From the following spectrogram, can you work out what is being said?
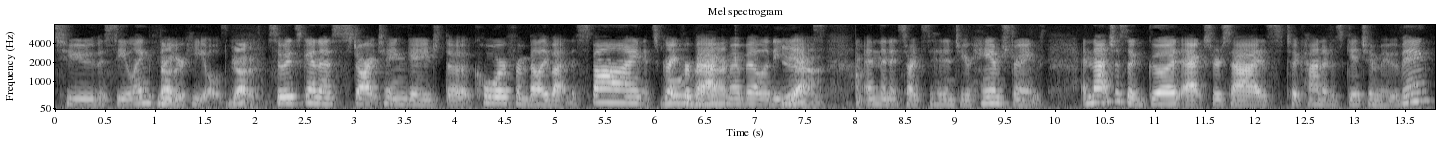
to the ceiling through your heels. Got it. So it's gonna start to engage the core from belly button to spine. It's great Lower for back, back. mobility, Yeah. yes. And then it starts to hit into your hamstrings. And that's just a good exercise to kind of just get you moving.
